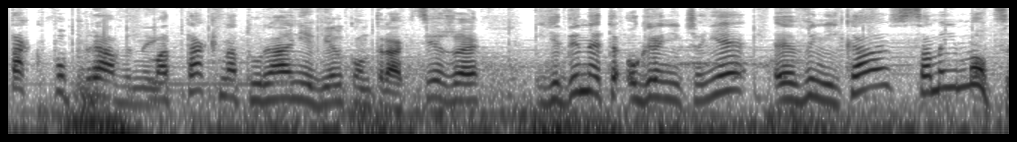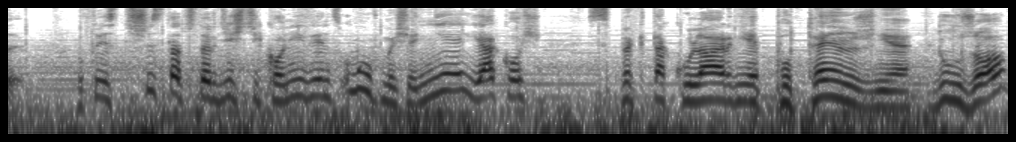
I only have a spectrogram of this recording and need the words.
tak poprawny, ma tak naturalnie wielką trakcję, że jedyne te ograniczenie e, wynika z samej mocy. Bo tu jest 340 koni, więc umówmy się, nie jakoś spektakularnie, potężnie dużo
